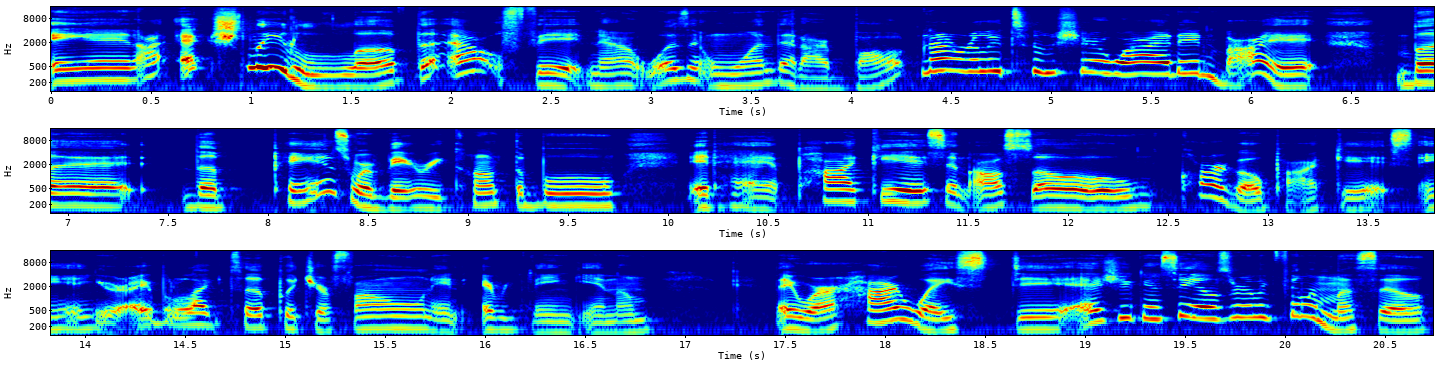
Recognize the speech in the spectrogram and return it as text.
And I actually love the outfit. Now, it wasn't one that I bought. Not really too sure why I didn't buy it. But the pants were very comfortable. It had pockets and also cargo pockets. And you're able to like to put your phone and everything in them. They were high waisted. As you can see, I was really feeling myself.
